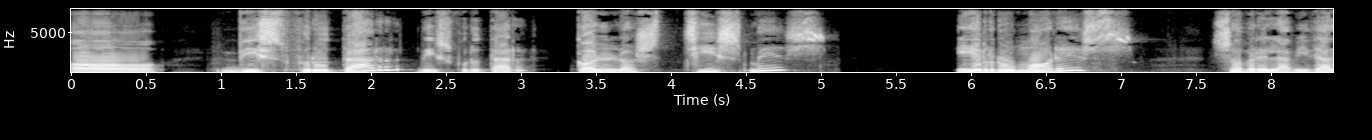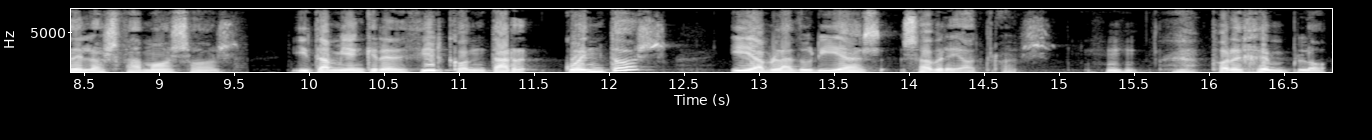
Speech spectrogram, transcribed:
O disfrutar, disfrutar con los chismes y rumores sobre la vida de los famosos. Y también quiere decir contar cuentos y habladurías sobre otros. Por ejemplo,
